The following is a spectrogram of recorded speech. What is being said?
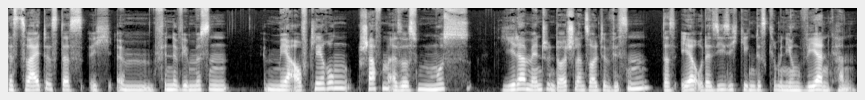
Das Zweite ist, dass ich ähm, finde, wir müssen mehr Aufklärung schaffen. Also es muss jeder Mensch in Deutschland sollte wissen, dass er oder sie sich gegen Diskriminierung wehren kann.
